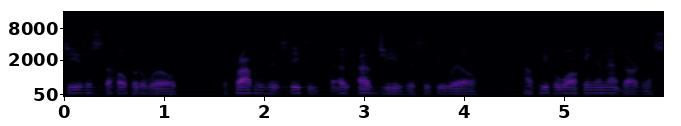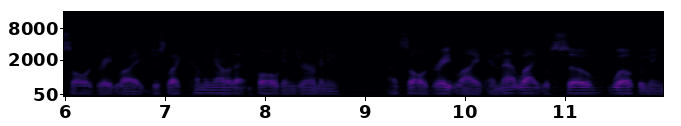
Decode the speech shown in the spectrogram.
Jesus, the hope of the world. The prophecy that speaks of, of Jesus, if you will, how people walking in that darkness saw a great light. Just like coming out of that fog in Germany, I saw a great light, and that light was so welcoming.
